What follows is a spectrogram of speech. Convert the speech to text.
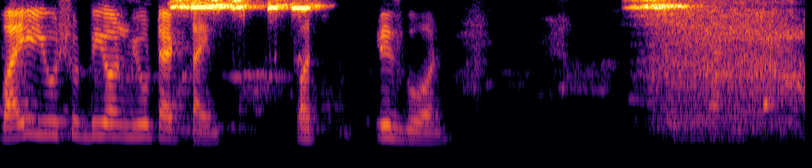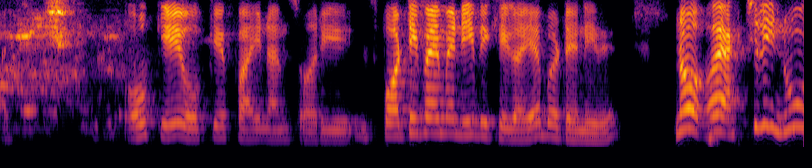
why you should be on mute at times. But please go on okay okay fine i'm sorry spotify mein nahi dikhega ye but anyway no actually no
